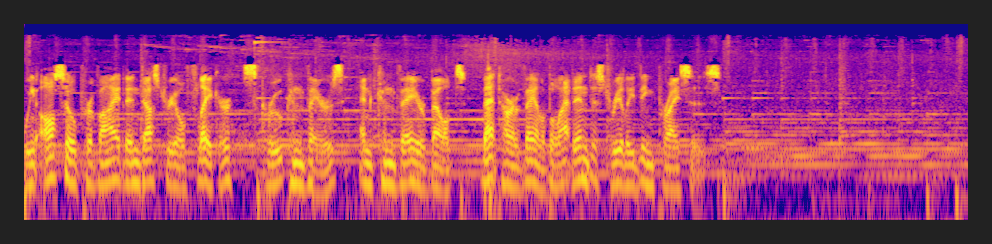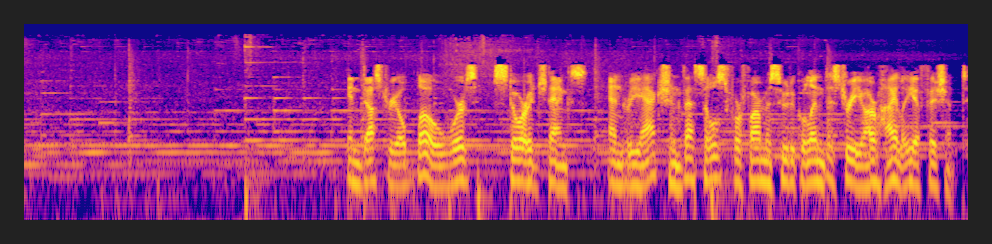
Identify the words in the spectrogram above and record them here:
We also provide industrial flaker, screw conveyors, and conveyor belts that are available at industry-leading prices. Industrial blowers, storage tanks, and reaction vessels for pharmaceutical industry are highly efficient.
